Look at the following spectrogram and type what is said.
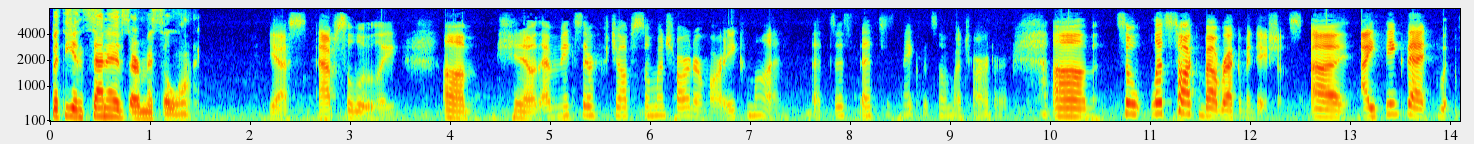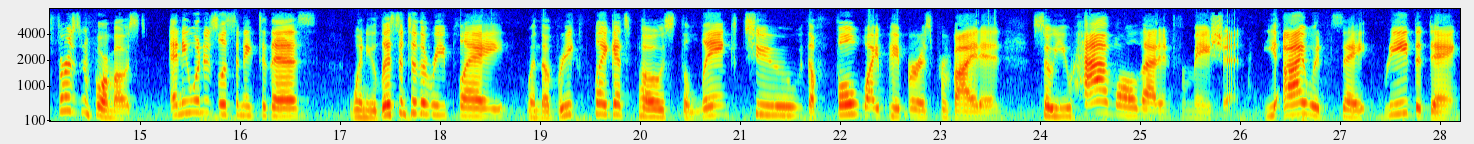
but the incentives are misaligned. Yes, absolutely. Um, you know, that makes their job so much harder, Marty. Come on. That just that just makes it so much harder. Um, so let's talk about recommendations. Uh, I think that first and foremost, anyone who's listening to this, when you listen to the replay, when the replay gets posted, the link to the full white paper is provided, so you have all that information. I would say read the dang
